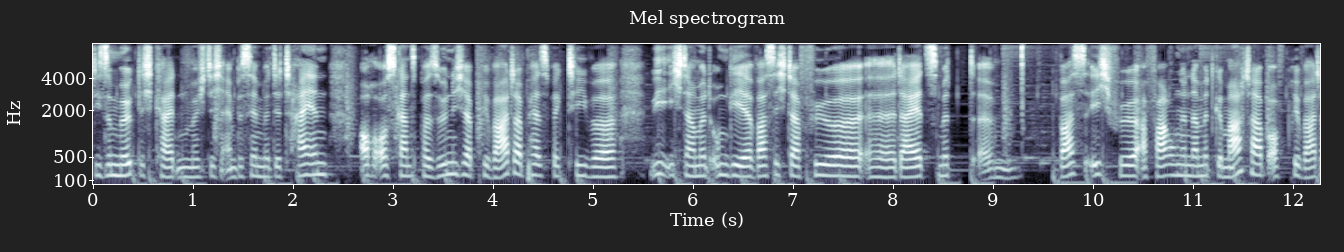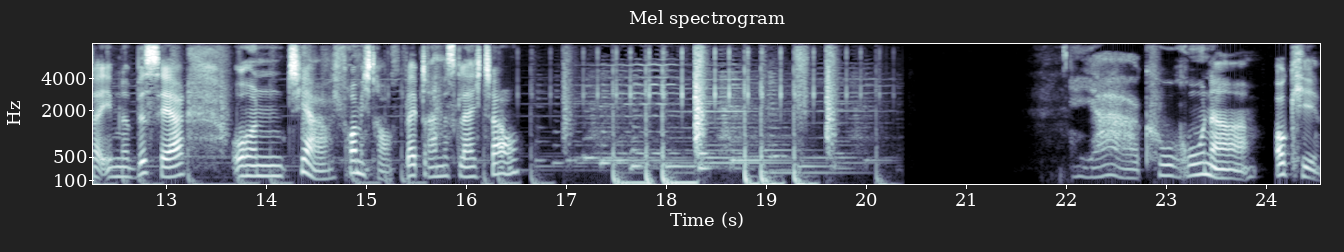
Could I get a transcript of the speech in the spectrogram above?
diese Möglichkeiten möchte ich ein bisschen mit Detailen, auch aus ganz persönlicher, privater Perspektive, wie ich damit umgehe, was ich dafür äh, da jetzt mit ähm, was ich für Erfahrungen damit gemacht habe auf privater Ebene bisher. Und ja, ich freue mich drauf. Bleibt dran, bis gleich. Ciao. Ja, Corona. Okay,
